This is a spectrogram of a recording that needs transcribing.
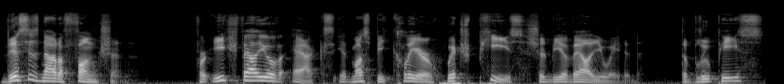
This is not a function. For each value of x, it must be clear which piece should be evaluated, the blue piece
